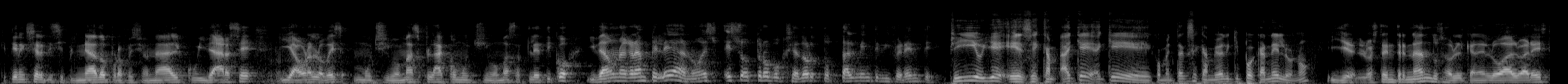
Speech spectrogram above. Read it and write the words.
que tiene que ser disciplinado, profesional, cuidarse, y ahora lo ves muchísimo más flaco, muchísimo más atlético, y da una gran pelea, ¿no? Es, es otro boxeador totalmente diferente. Sí, oye, ese, hay, que, hay que comentar que se cambió el equipo de Canelo, ¿no? Y lo está entrenando Saúl Canelo Álvarez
